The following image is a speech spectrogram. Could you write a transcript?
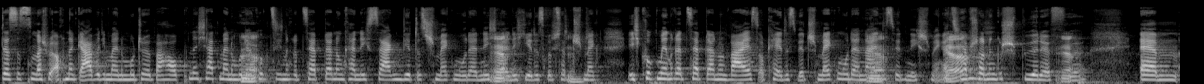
das ist zum Beispiel auch eine Gabe, die meine Mutter überhaupt nicht hat. Meine Mutter Ja. guckt sich ein Rezept an und kann nicht sagen, wird es schmecken oder nicht, Ja, weil nicht jedes Rezept stimmt. schmeckt. Ich gucke mir ein Rezept an und weiß, okay, das wird schmecken oder nein, Ja. das wird nicht schmecken. Also ich habe schon ein Gespür dafür. Ähm,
